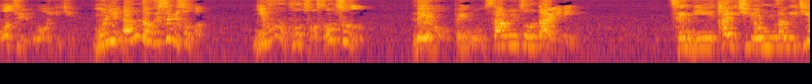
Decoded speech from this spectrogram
我追我一句，我你那么多的岁数了，你无苦做手次，来我凭上座待你，请你抬起用上的酒。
